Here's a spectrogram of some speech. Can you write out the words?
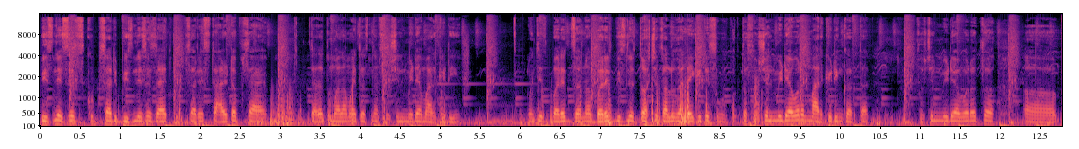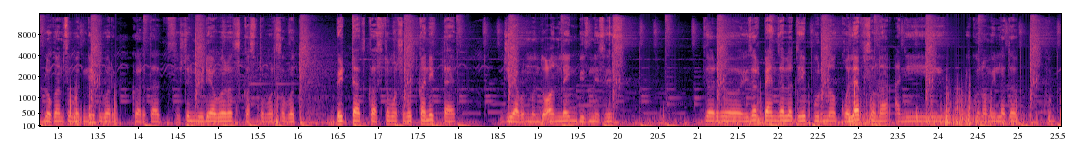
बिझनेसेस खूप सारे बिझनेसेस आहेत खूप सारे स्टार्टअप्स आहेत त्याला तुम्हाला माहीत असणार सोशल मीडिया मार्केटिंग म्हणजेच बरेच जण बरेच बिझनेस तर असे चालू झाले आहे की ते फक्त सोशल मीडियावरच मार्केटिंग करतात. सोशल मीडियावरच लोकांसोबत नेटवर्क करतात. सोशल मीडियावरच कस्टमरसोबत भेटतात. कस्टमरसोबत कनेक्ट आहे. जे आपण म्हणतो ऑनलाईन बिझनेसेस जर हे जर बॅन झालं तर हे पूर्ण कोलॅप्स होणार आणि इकॉनॉमीला तर खूप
